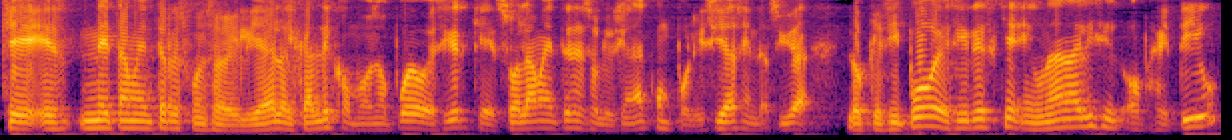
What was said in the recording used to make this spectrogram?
que es netamente responsabilidad del alcalde, como no puedo decir que solamente se soluciona con policías en la ciudad. Lo que sí puedo decir es que en un análisis objetivo,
